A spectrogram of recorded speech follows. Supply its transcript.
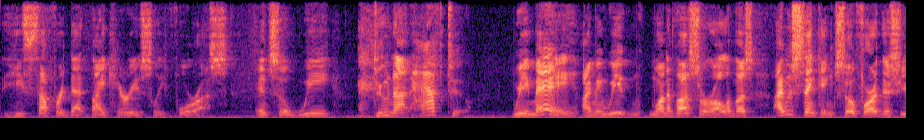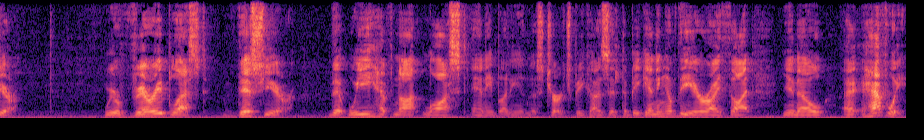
He suffered that vicariously for us. And so we do not have to. We may, I mean, we, one of us or all of us, I was thinking so far this year, we're very blessed this year that we have not lost anybody in this church because at the beginning of the year I thought, you know, uh, have we?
